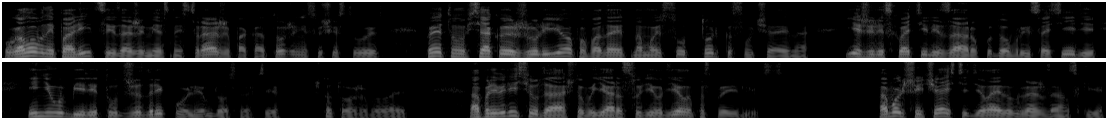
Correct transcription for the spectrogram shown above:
Уголовной полиции и даже местной стражи пока тоже не существует, поэтому всякое жулье попадает на мой суд только случайно, ежели схватили за руку добрые соседи и не убили тут же дреколем до смерти, что тоже бывает, а привели сюда, чтобы я рассудил дело по справедливости. По большей части дела идут гражданские,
